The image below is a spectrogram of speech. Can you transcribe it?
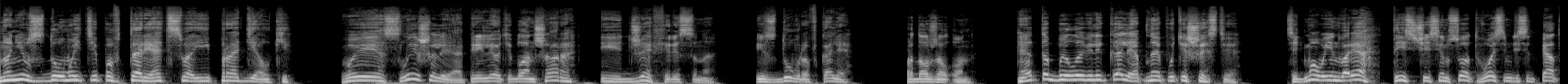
Но не вздумайте повторять свои проделки. Вы слышали о перелете Бланшара и Джефферисона из Дувра в Кале? Продолжал он. Это было великолепное путешествие. 7 января 1785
